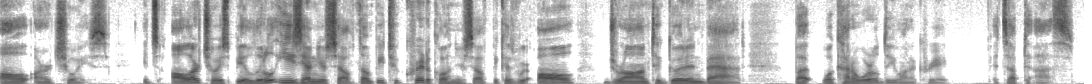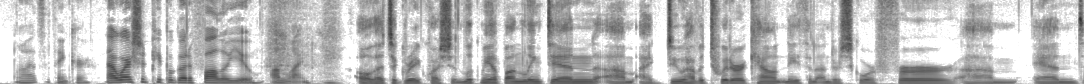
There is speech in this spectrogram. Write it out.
all our choice. It's all our choice. Be a little easy on yourself. Don't be too critical on yourself because we're all drawn to good and bad. But what kind of world do you want to create? It's up to us. Well, that's a thinker. Now, where should people go to follow you online? Oh, that's a great question. Look me up on LinkedIn. Um, I do have a Twitter account, Nathan underscore Furr. Um, and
